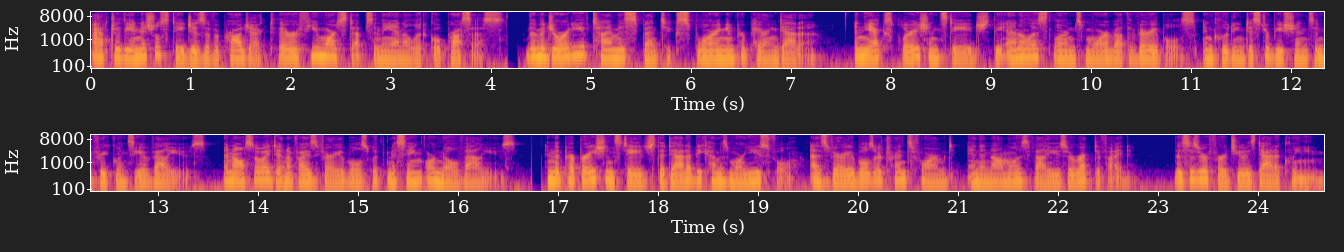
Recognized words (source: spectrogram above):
After the initial stages of a project, there are a few more steps in the analytical process. The majority of time is spent exploring and preparing data, in the exploration stage, the analyst learns more about the variables, including distributions and frequency of values, and also identifies variables with missing or null values. In the preparation stage, the data becomes more useful, as variables are transformed and anomalous values are rectified. This is referred to as data cleaning.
